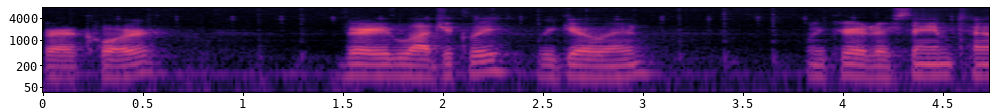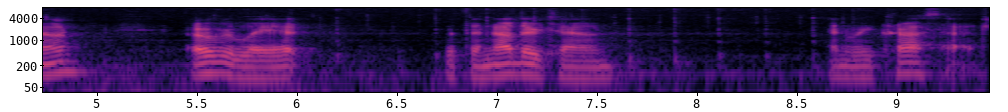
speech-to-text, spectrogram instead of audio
For our core, very logically, we go in, we create our same tone, overlay it with another tone, and we crosshatch.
